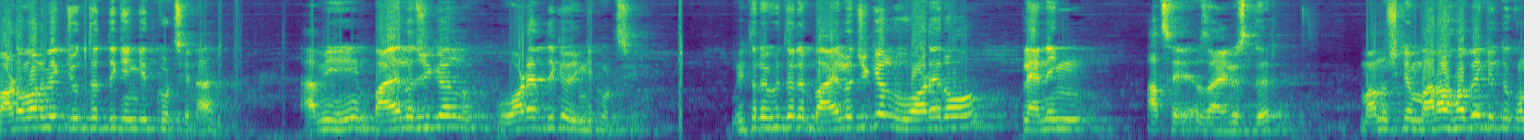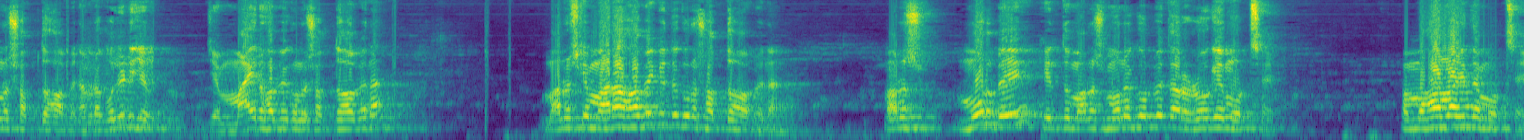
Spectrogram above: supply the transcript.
পারমাণবিক যুদ্ধের দিকে ইঙ্গিত করছি না, আমি বায়োলজিক্যাল ওয়ারের দিকেও ইঙ্গিত করছি। ভিতরে ভিতরে বায়োলজিক্যাল ওয়ারেরও প্ল্যানিং আছে জায়নিস্টদের মানুষকে মারা হবে কিন্তু কোনো শব্দ হবে না। আমরা বলি যে যে মায়ের হবে কোনো শব্দ হবে না। মানুষকে মারা হবে কিন্তু কোনো শব্দ হবে না। মানুষ মরবে কিন্তু মানুষ মনে করবে তারা রোগে মরছে। বা মহামারীতে মরছে।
